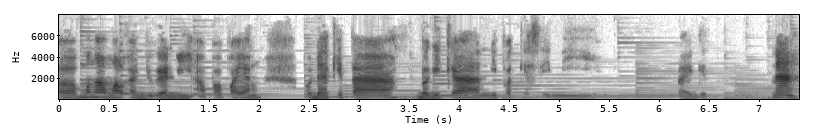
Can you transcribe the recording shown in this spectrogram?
uh, mengamalkan juga nih apa-apa yang udah kita bagikan di podcast ini. Kayak gitu. Nah,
